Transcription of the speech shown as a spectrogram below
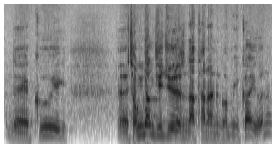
네, 그 얘기, 에, 정당 지지율에서 나타나는 겁니까? 이거는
